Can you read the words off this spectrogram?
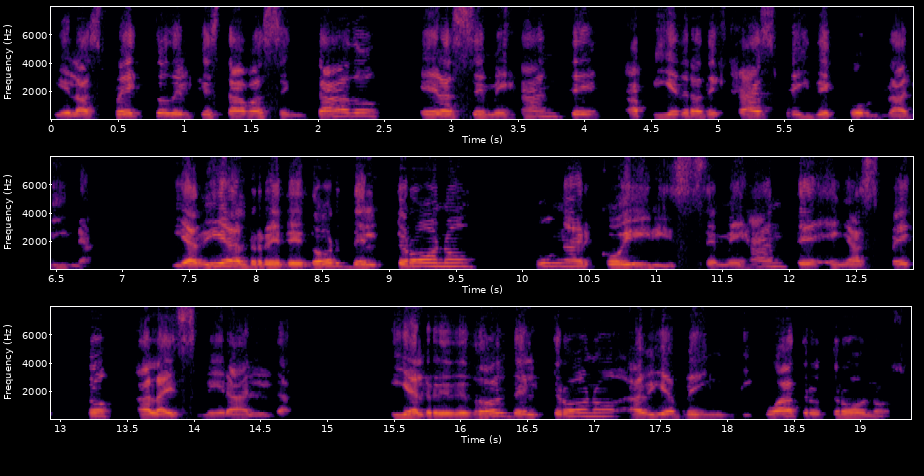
Y el aspecto del que estaba sentado era semejante a piedra de jaspe y de cornalina. Y había alrededor del trono un arco iris semejante en aspecto a la esmeralda. Y alrededor del trono había 24 tronos.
